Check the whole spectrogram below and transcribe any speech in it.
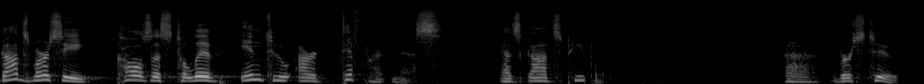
God's mercy calls us to live into our differentness as God's people. Uh, verse 2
